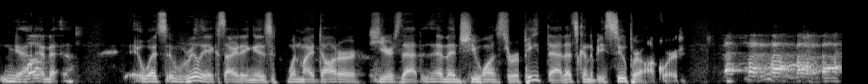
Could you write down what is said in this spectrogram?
Yeah, Well- and what's really exciting is when my daughter hears that and then she wants to repeat that. That's going to be super awkward.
